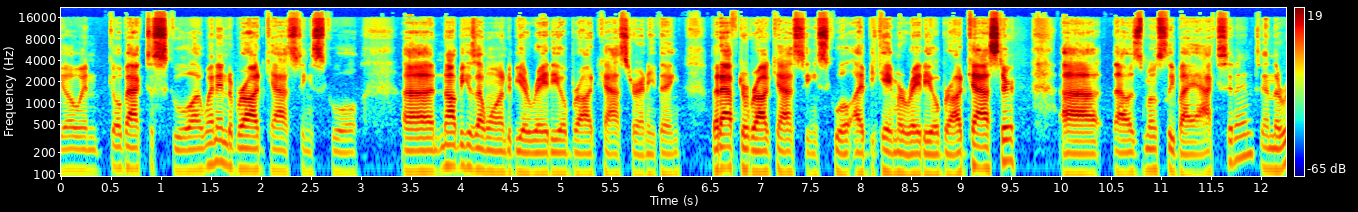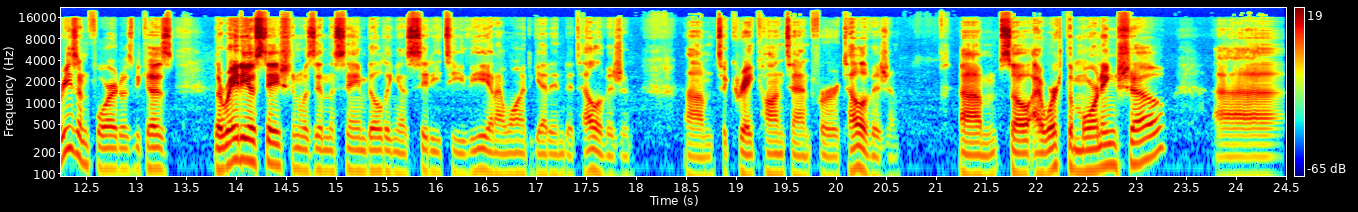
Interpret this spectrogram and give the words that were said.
go and go back to school. I went into broadcasting school, uh, not because I wanted to be a radio broadcaster or anything, but after broadcasting school, I became a radio broadcaster. Uh, that was mostly by accident, and the reason for it was because the radio station was in the same building as City TV, and I wanted to get into television um, to create content for television. Um, so I worked the morning show. Uh,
